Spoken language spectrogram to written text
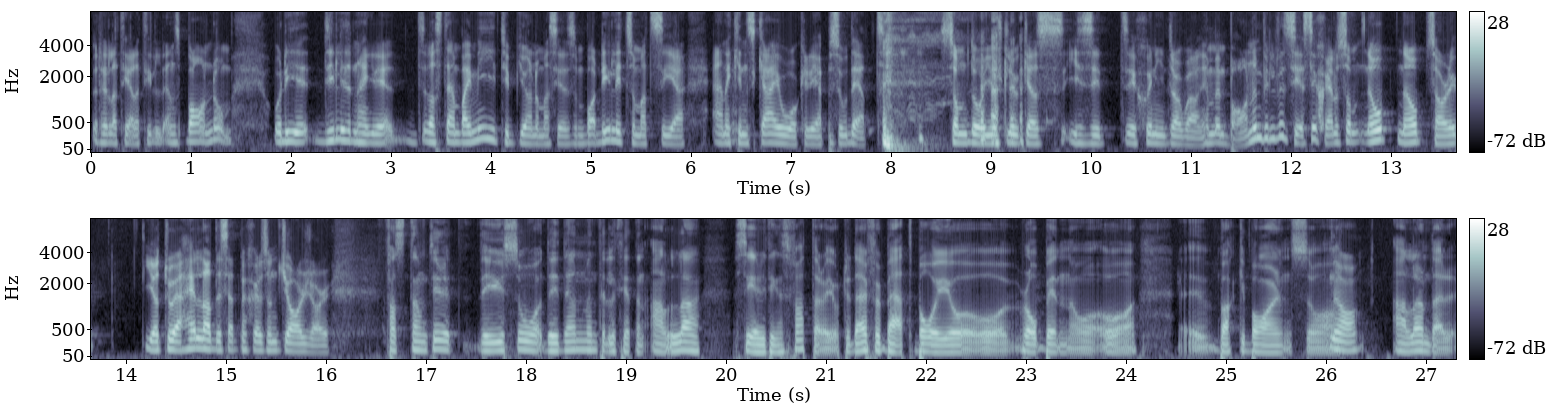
relatera till ens barndom. Och det, det är lite den här grejen, vad Stand By Me typ gör när man ser det som barn, det är lite som att se Anakin Skywalker i Episod 1. som då George Lucas i sitt genidrag bara, ja men barnen vill väl se sig själv som, nope, nope, sorry. Jag tror jag hellre hade sett mig själv som Jar Jar. Fast samtidigt, det är ju så, det är den mentaliteten alla serietidningsförfattare har gjort. Det är därför Batboy och, och Robin och, och eh, Bucky Barnes och Ja, alla de där,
